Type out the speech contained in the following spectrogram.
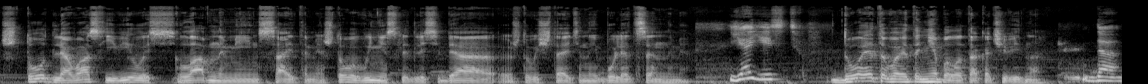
что для вас явилось главными инсайтами? Что вы вынесли для себя, э, что вы считаете наиболее ценными? Я есть. До этого это не было так очевидно. Да,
